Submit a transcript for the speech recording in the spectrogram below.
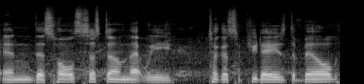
and this whole system that we took us a few days to build.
